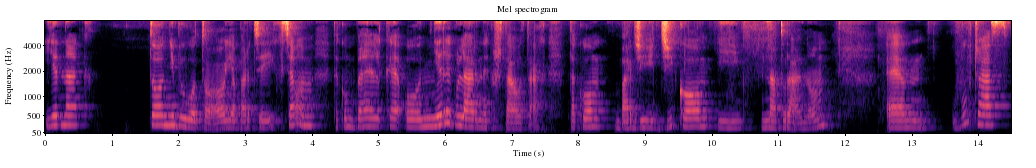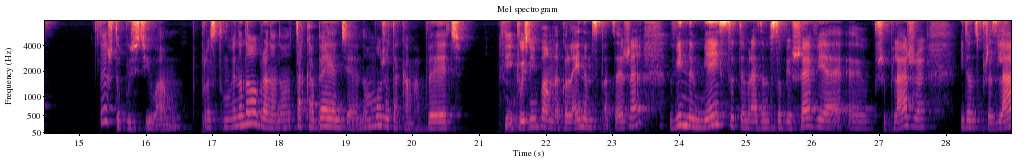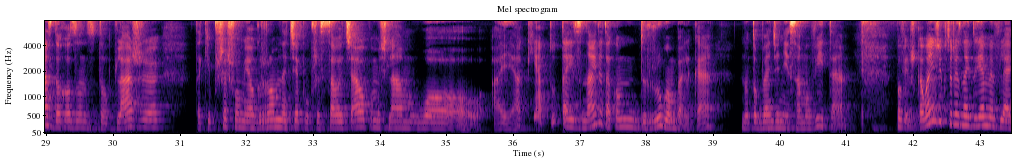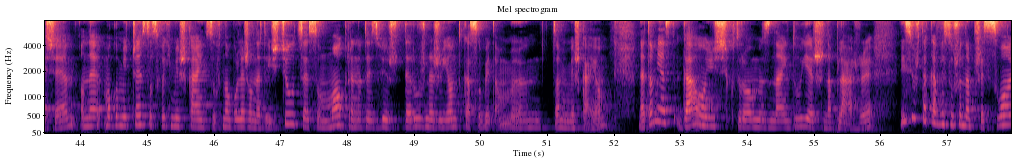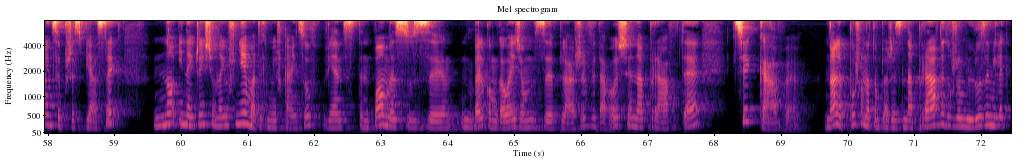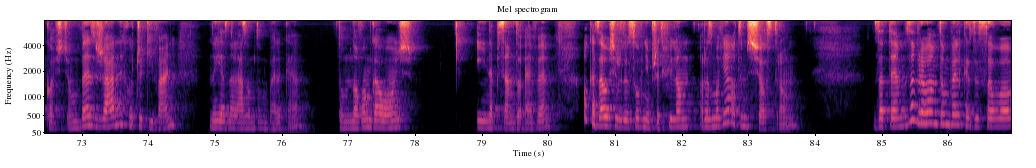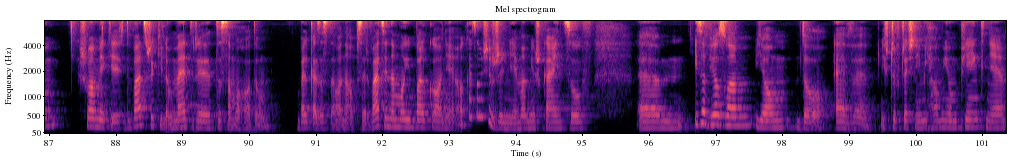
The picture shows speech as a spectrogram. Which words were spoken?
jednak to nie było to. Ja bardziej chciałam taką belkę o nieregularnych kształtach, taką bardziej dziką i naturalną. wówczas też to puściłam. Po prostu mówię, no dobra, no, no taka będzie, no może taka ma być. I później byłam na kolejnym spacerze w innym miejscu, tym razem w Sobieszewie e, przy plaży. Idąc przez las, dochodząc do plaży, takie przeszło mi ogromne ciepło przez całe ciało. Pomyślałam, wow, a jak ja tutaj znajdę taką drugą belkę, no to będzie niesamowite. Bo wiesz, gałęzie, które znajdujemy w lesie, one mogą mieć często swoich mieszkańców, no bo leżą na tej ściółce, są mokre, no to jest, wiesz, te różne żyjątka sobie tam, tam mieszkają. Natomiast gałąź, którą znajdujesz na plaży, jest już taka wysuszona przez słońce, przez piasek, no i najczęściej ona już nie ma tych mieszkańców, więc ten pomysł z belką gałęzią z plaży wydawał się naprawdę ciekawy. No ale poszłam na tą plażę z naprawdę dużym luzem i lekkością, bez żadnych oczekiwań. No i ja znalazłam tą belkę, tą nową gałąź i napisałam do Ewy. Okazało się, że dosłownie przed chwilą rozmawiała o tym z siostrą. Zatem zabrałam tą belkę ze sobą, szłam jakieś 2-3 kilometry do samochodu. Belka została na obserwację na moim balkonie. Okazało się, że nie ma mieszkańców. Um, I zawiozłam ją do Ewy. Jeszcze wcześniej Michał mi ją pięknie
